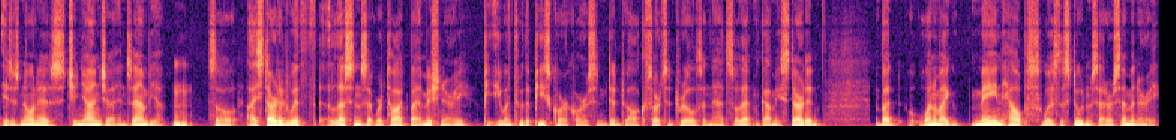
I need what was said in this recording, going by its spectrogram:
It is known as Chinyanja in Zambia. Mm-hmm. So I started with lessons that were taught by a missionary, he went through the Peace Corps course and did all sorts of drills and that. So that got me started. But one of my main helps was the students at our seminary.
